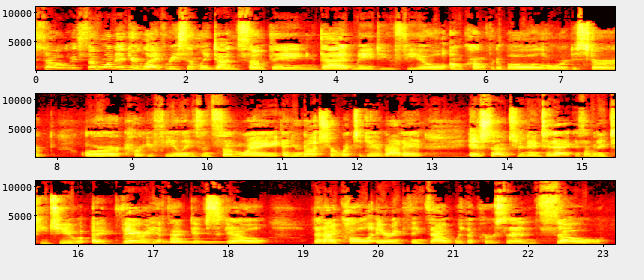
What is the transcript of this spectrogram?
So, has someone in your life recently done something that made you feel uncomfortable or disturbed or hurt your feelings in some way and you're not sure what to do about it? If so, tune in today because I'm going to teach you a very effective skill that I call airing things out with a person. So,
